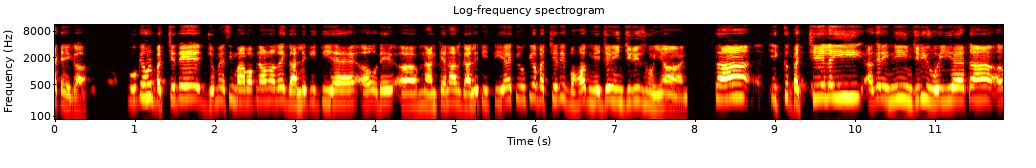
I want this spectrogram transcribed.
ਘਟੇਗਾ। ਕਿਉਂਕਿ ਹੁਣ ਬੱਚੇ ਦੇ, ਜਿਵੇਂ ਅਸੀਂ ਮਾਪੇ ਨਾਲ ਉਹਨਾਂ ਨਾਲ ਗੱਲ ਕੀਤੀ ਹੈ ਉਹਦੇ ਨਾਨਕਿਆਂ ਨਾਲ ਗੱਲ ਕੀਤੀ ਹੈ, ਕਿਉਂਕਿ ਉਹ ਬੱਚੇ ਦੇ ਬਹੁਤ ਮੇਜਰ ਇੰਜਰੀਜ਼ ਹੋਈਆਂ ਹਨ। ਤਾਂ ਇੱਕ ਬੱਚੇ ਲਈ ਅਗਰ ਇੰਨੀ ਇੰਜਰੀ ਹੋਈ ਹੈ, ਤਾਂ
